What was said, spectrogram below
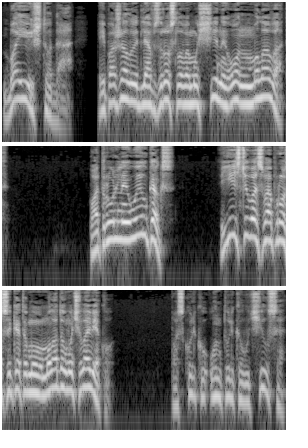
«Боюсь, что да. И, пожалуй, для взрослого мужчины он маловат». «Патрульный Уилкокс, есть у вас вопросы к этому молодому человеку?» Поскольку он только учился,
